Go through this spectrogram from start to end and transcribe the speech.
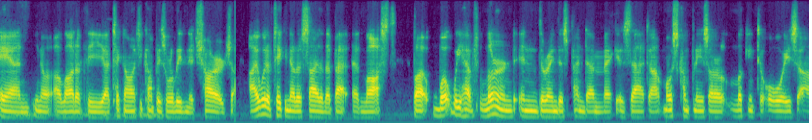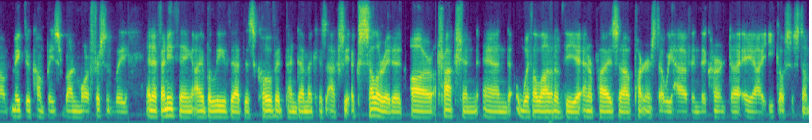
and you know, a lot of the uh, technology companies were leading the charge, I would have taken the other side of the bet and lost. But what we have learned in during this pandemic is that uh, most companies are looking to always uh, make their companies run more efficiently. And if anything, I believe that this COVID pandemic has actually accelerated our traction and with a lot of the enterprise uh, partners that we have in the current uh, AI ecosystem.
